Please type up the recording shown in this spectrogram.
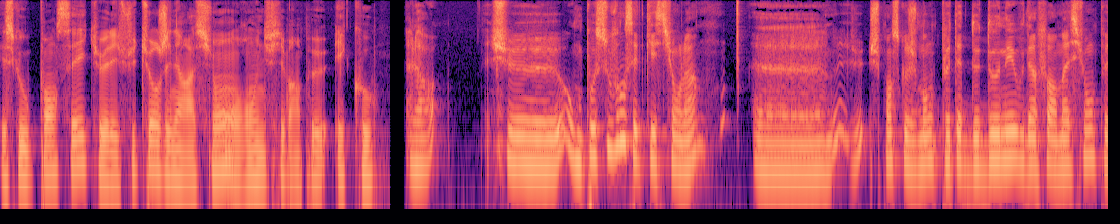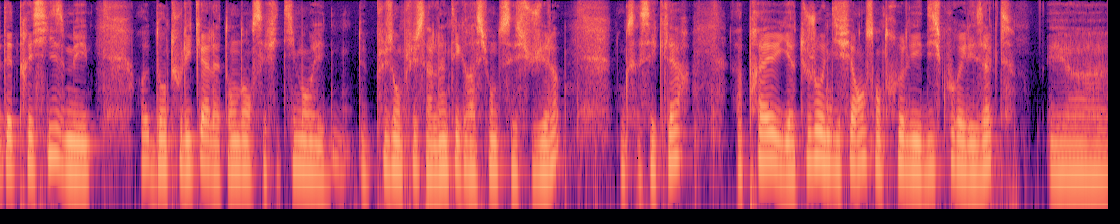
est-ce que vous pensez que les futures générations auront une fibre un peu éco? Alors, je, on me pose souvent cette question-là. je pense que je manque peut-être de données ou d'informations peut-être précises, mais dans tous les cas, la tendance effectivement est de plus en plus à l'intégration de ces sujets-là. Donc ça c'est clair. Après, il y a toujours une différence entre les discours et les actes. Et euh,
